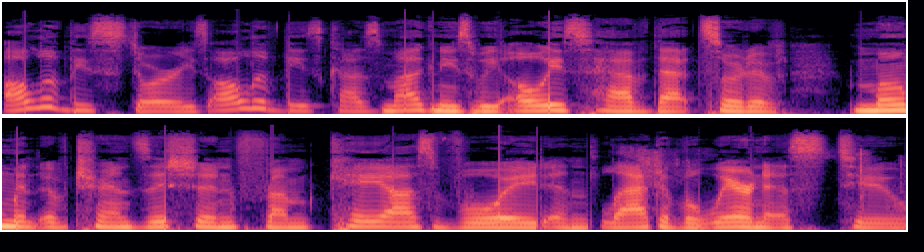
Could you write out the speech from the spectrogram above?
all of these stories, all of these cosmogonies, we always have that sort of moment of transition from chaos, void, and lack of awareness to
